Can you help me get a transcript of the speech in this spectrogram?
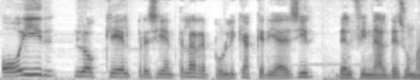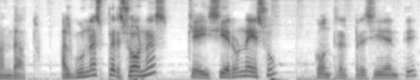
oír lo que el presidente de la República quería decir del final de su mandato. Algunas personas que hicieron eso contra el presidente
